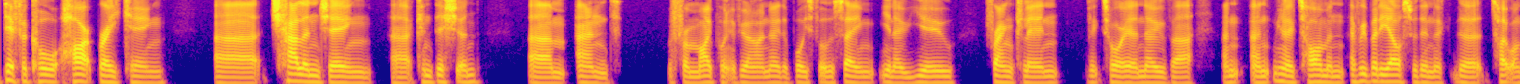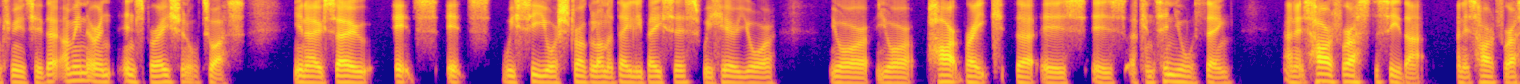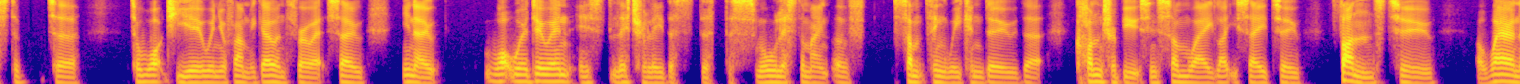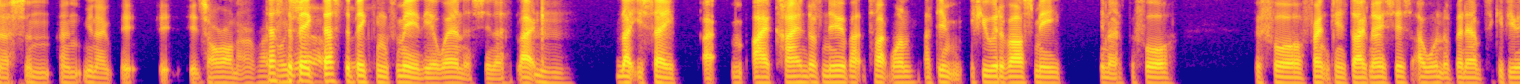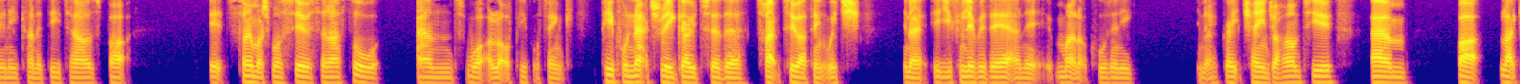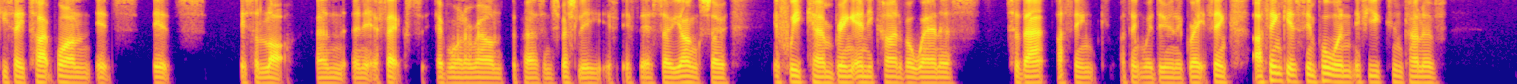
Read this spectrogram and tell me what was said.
difficult, heartbreaking, uh, challenging uh, condition, um, and from my point of view, and I know the boys feel the same. You know, you, Franklin, Victoria, Nova, and and you know Tom and everybody else within the the Type One community. That I mean, they're in, inspirational to us. You know, so it's it's we see your struggle on a daily basis. We hear your your your heartbreak that is is a continual thing, and it's hard for us to see that, and it's hard for us to to to watch you and your family going through it. So you know what we're doing is literally the, the, the smallest amount of something we can do that contributes in some way, like you say, to funds, to awareness, and and you know it, it it's our honor. Right, That's the boys? big. That's the big thing for me. The awareness. You know, like Mhm. like you say, I I kind of knew about type one. I didn't. If you would have asked me, you know, before before Franklin's diagnosis, I wouldn't have been able to give you any kind of details. But it's so much more serious than I thought, and what a lot of people think. People naturally go to the type two. I think, which you know, you can live with it, and it, it might not cause any, you know, great change or harm to you. Um, but like you say, type one, it's it's it's a lot and and it affects everyone around the person, especially if if they're so young. So if we can bring any kind of awareness to that, I think I think we're doing a great thing. I think it's important if you can kind of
